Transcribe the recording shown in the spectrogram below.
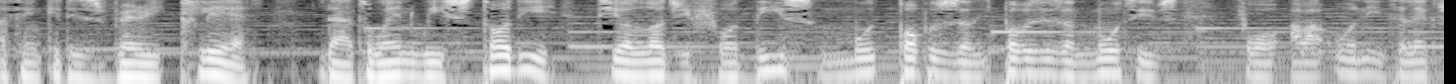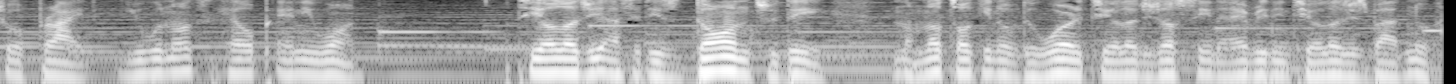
I think it is very clear that when we study theology for these purposes and, purposes and motives for our own intellectual pride, you will not help anyone. Theology as it is done today, And I'm not talking of the word theology, just saying that everything theology is bad. No,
